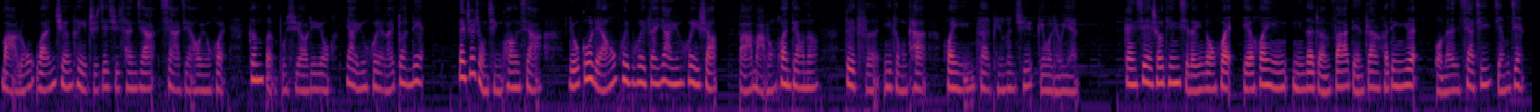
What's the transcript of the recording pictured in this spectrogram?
马龙完全可以直接去参加下届奥运会，根本不需要利用亚运会来锻炼。在这种情况下，刘国梁会不会在亚运会上把马龙换掉呢？对此你怎么看？欢迎在评论区给我留言。感谢收听喜乐运动会，也欢迎您的转发、点赞和订阅。我们下期节目见。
